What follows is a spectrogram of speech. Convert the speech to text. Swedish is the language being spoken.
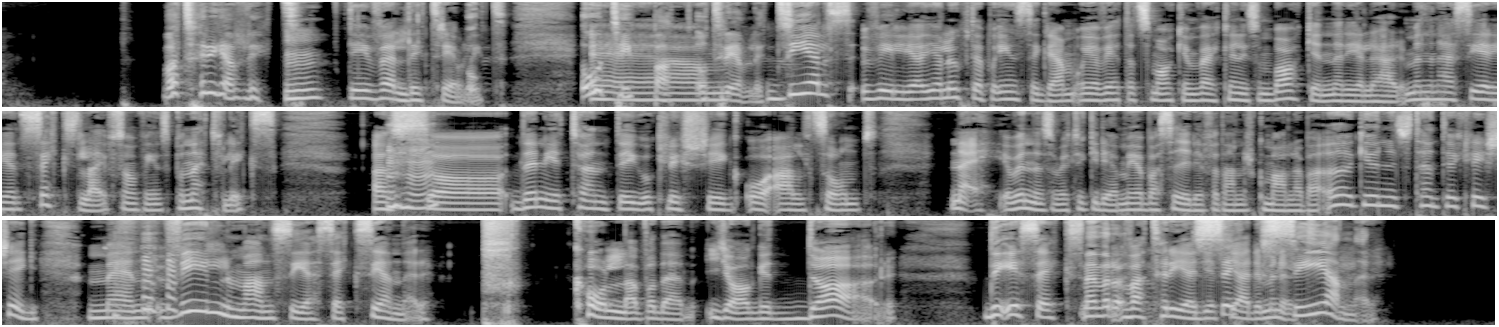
Vad trevligt. Mm, det är väldigt trevligt. Otippat och Ehm, trevligt. Dels vill jag, jag la upp det på Instagram och jag vet att smaken verkligen är som baken när det gäller det här, men den här serien Sex Life som finns på Netflix, alltså den är töntig och klyschig och allt sånt. Nej, jag vet inte om jag tycker det, men jag bara säger det för att annars kommer alla bara, åh gud, den är så töntig och klyschig. Men vill man se sexscener, pff, kolla på den, jag dör. Det är sex Men vadå? var tredje, fjärde minut. Sexscener.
